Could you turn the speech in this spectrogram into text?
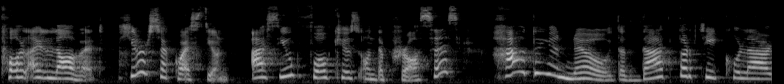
Paul, I love it. Here's a question. As you focus on the process, how do you know that that particular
